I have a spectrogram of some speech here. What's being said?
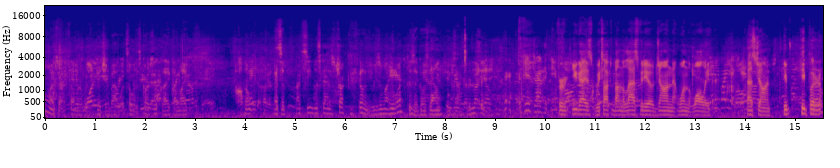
Well, that's what I thought we were bitching about what some of these cars look like. I'm like, no, I said, I've seen this guy's truck go. The reason why he won, because it goes down exactly the same. For you guys, we talked about in the last video, John that won the Wally. That's John. He he put it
